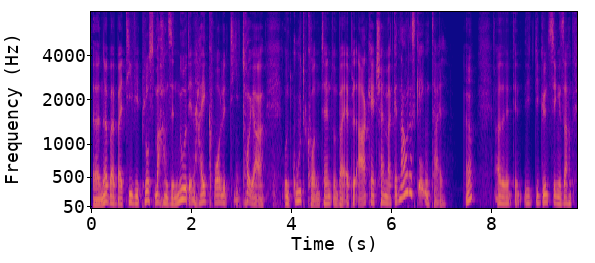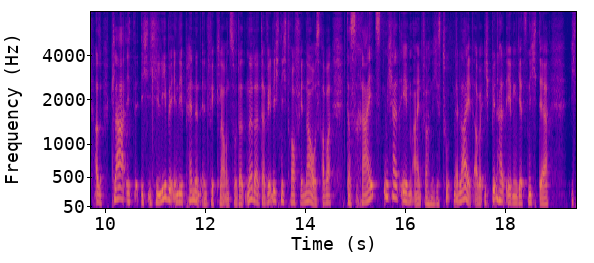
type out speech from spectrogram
Äh, ne, bei, bei TV Plus machen sie nur den High Quality, teuer und gut Content und bei Apple Arcade scheinbar genau das Gegenteil. Ja? Also die, die, die, günstigen Sachen. Also klar, ich, ich, ich liebe Independent-Entwickler und so, da, ne, da, da will ich nicht drauf hinaus. Aber das reizt mich halt eben einfach nicht. Es tut mir leid, aber ich bin halt eben jetzt nicht der, ich,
